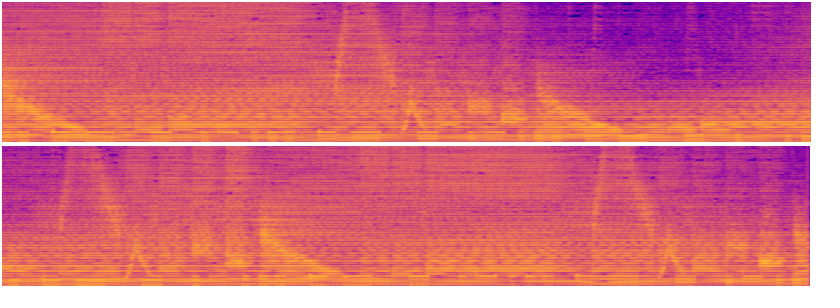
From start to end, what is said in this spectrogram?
Meow. Música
